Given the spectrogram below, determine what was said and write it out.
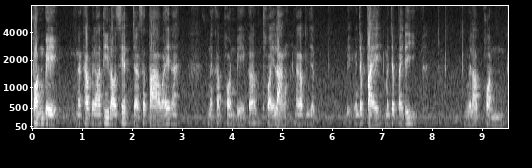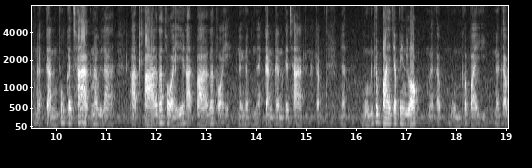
ผ่อนเบรกนะครับ เวลาที่เราเซตจากสตาร์ไว้นะนะครับผ่อนเบรกก็ถอยหลังนะครับมันจะเบรกมันจะไปมันจะไปได้อีกนะ เวลาผ่อนนะกันพวกกระชากนะเวลาอัดปลาแล้วก็ถอยอัดปลาแล้วก็ถอยนะครับนะกันกันกระชากนะครับนะหมุนเข้าไปจะเป็นล็อกนะครับ หมุนเข้าไปอีกนะครับ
